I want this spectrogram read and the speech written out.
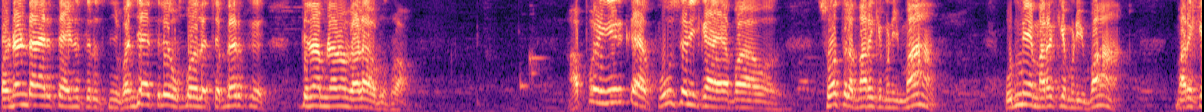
பன்னெண்டாயிரத்தி ஐநூற்றி இருபத்தஞ்சி பஞ்சாயத்துலேயே ஒம்பது லட்சம் பேருக்கு தினம் தினம் வேலை கொடுக்குறோம். அப்போ இருக்க பூசணிக்காய சோத்தில் மறைக்க முடியுமா? உண்மையை மறைக்க முடியுமா? மறைக்க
